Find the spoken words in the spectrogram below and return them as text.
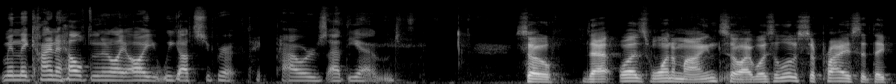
I mean, they kind of helped, and they're like, "Oh, we got superpowers at the end." So that was one of mine. So I was a little surprised that they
